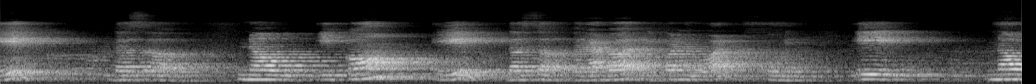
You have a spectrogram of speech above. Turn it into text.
એક દશક નવ એકમ એક દશક બરાબર એકમ નવ ઓગણીસ એક નવ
